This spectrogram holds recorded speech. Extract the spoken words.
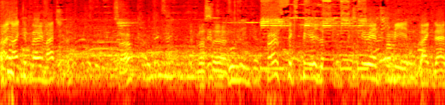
I liked it very much. So it was uh, first experience experience for me like that.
